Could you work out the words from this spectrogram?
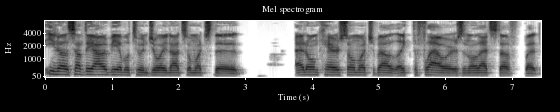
you know, something I would be able to enjoy, not so much the I don't care so much about like the flowers and all that stuff, but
